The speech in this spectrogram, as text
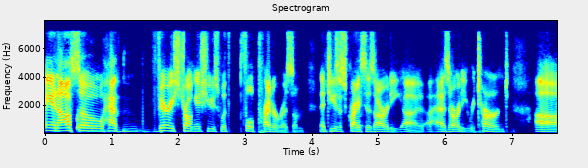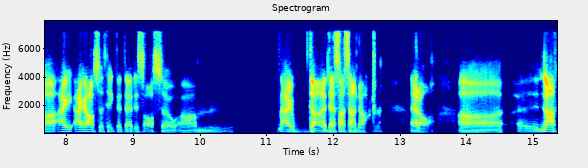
and also have very strong issues with full preterism that Jesus Christ has already uh, has already returned. Uh, I I also think that that is also um, I that's not sound doctrine at all. Uh, not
